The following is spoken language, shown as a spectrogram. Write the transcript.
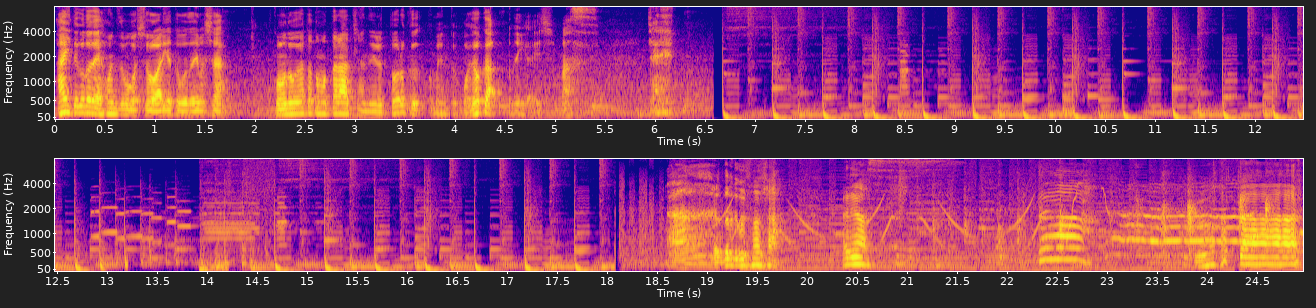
はいということで本日もご視聴ありがとうございました。この動画だったと思ったらチャンネル登録コメント高評価お願いします。じゃあね。あー改めてごちそうさまでした。ありがとうございます。うまかった。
